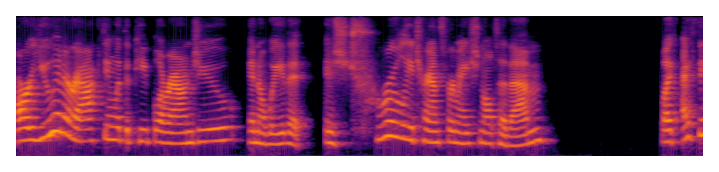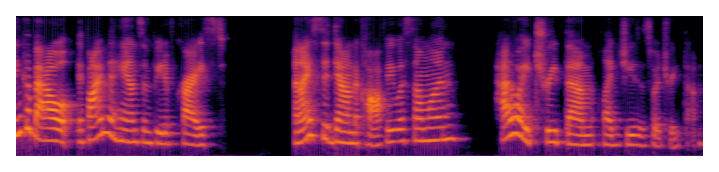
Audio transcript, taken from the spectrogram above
Are you interacting with the people around you in a way that is truly transformational to them? Like, I think about if I'm the hands and feet of Christ and I sit down to coffee with someone, how do I treat them like Jesus would treat them?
